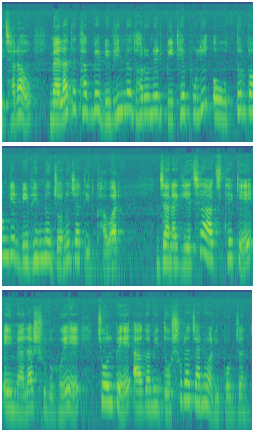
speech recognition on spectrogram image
এছাড়াও মেলাতে থাকবে বিভিন্ন ধরনের পিঠে পুলি ও উত্তরবঙ্গের বিভিন্ন জনজাতির খাবার। জানা গিয়েছে, আজ থেকে এই মেলা শুরু হয়ে চলবে আগামী দোসরা জানুয়ারি পর্যন্ত।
